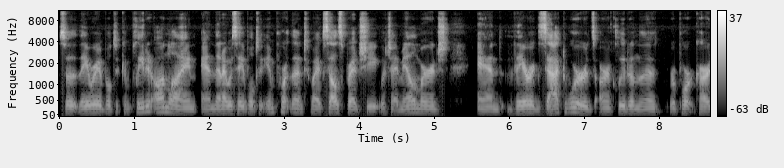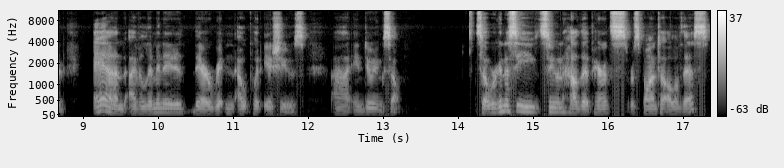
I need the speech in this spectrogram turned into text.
so that they were able to complete it online and then I was able to import them to my Excel spreadsheet which I mail merged and their exact words are included on the report card and I've eliminated their written output issues uh, in doing so. So we're going to see soon how the parents respond to all of this.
